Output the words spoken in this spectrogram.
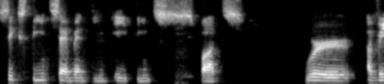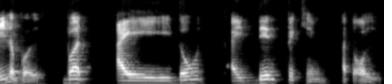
16th, 17th, 18th spots were available, but I don't, I didn't pick him at all.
